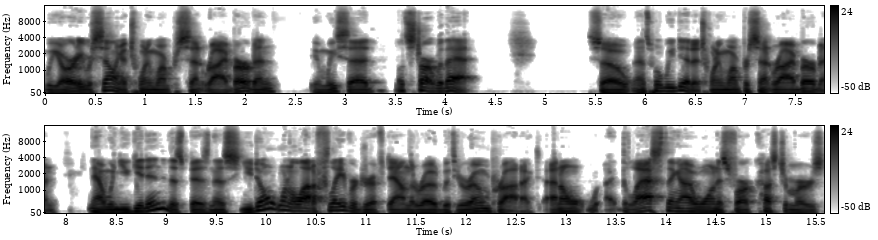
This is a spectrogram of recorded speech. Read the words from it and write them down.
we already were selling a 21% rye bourbon, and we said, let's start with that. So that's what we did a 21% rye bourbon. Now, when you get into this business, you don't want a lot of flavor drift down the road with your own product. I don't, the last thing I want is for our customers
